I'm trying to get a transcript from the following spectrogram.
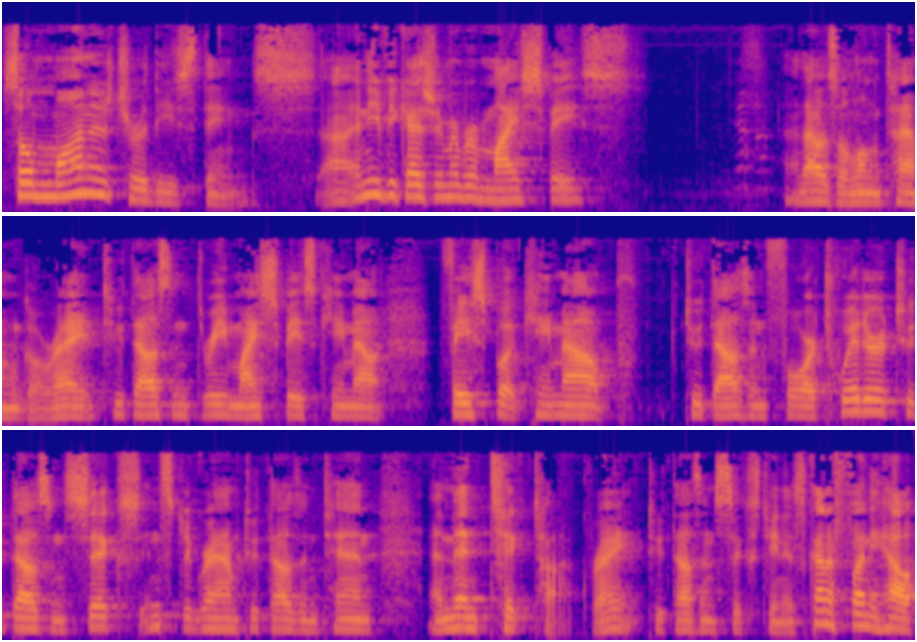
So monitor these things. Uh, any of you guys remember MySpace? Uh, that was a long time ago, right? 2003, MySpace came out. Facebook came out 2004, Twitter 2006, Instagram 2010, and then TikTok, right? 2016. It's kind of funny how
